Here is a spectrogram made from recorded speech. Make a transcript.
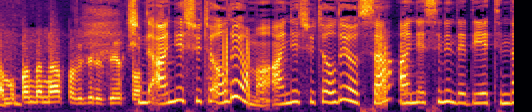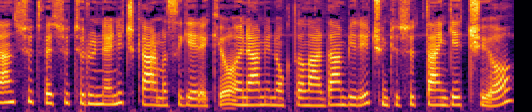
Yani bu konuda ne yapabiliriz diye sordum. Şimdi anne sütü alıyor mu? Anne sütü alıyorsa annesinin de diyetinden süt ve süt ürünlerini çıkarması gerekiyor. Önemli noktalardan biri çünkü sütten geçiyor.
